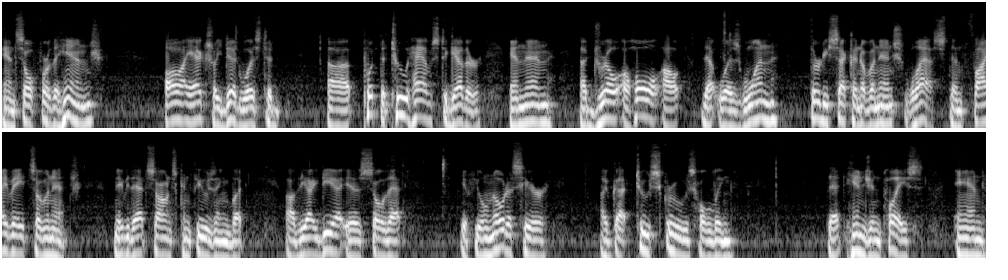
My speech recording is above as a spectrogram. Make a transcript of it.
And so for the hinge, all I actually did was to uh, put the two halves together and then uh, drill a hole out that was one 32nd of an inch less than 5 eighths of an inch. Maybe that sounds confusing, but uh, the idea is so that if you'll notice here, I've got two screws holding that hinge in place and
